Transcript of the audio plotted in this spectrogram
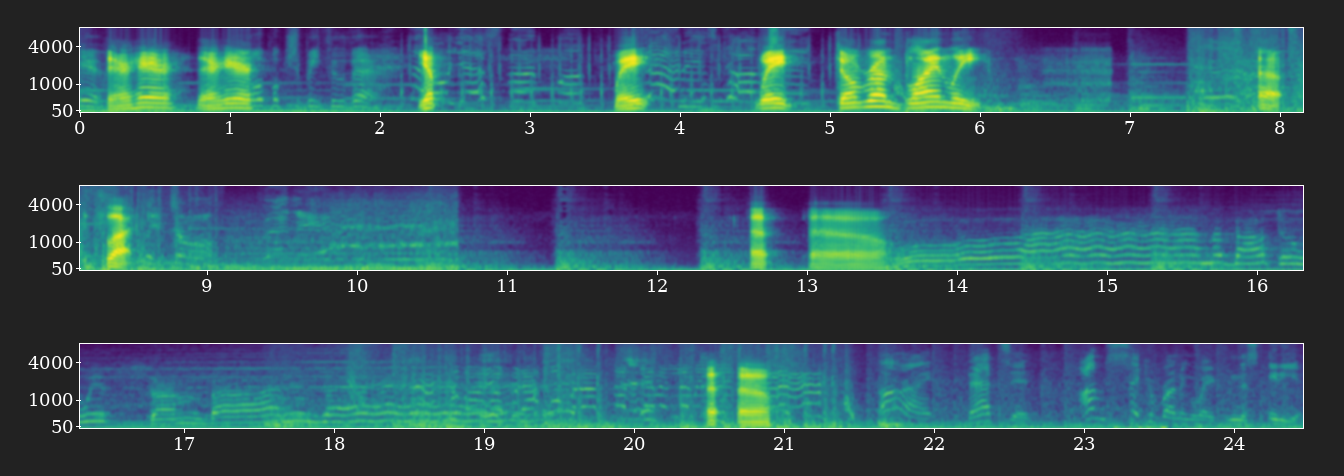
Here. They're here. They're here. Notebook should be through there. Yep. Wait. Wait. Don't run blindly. Oh, it's locked. Uh oh. I'm about to whip somebody's Uh oh. Alright, that's it. I'm sick of running away from this idiot.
